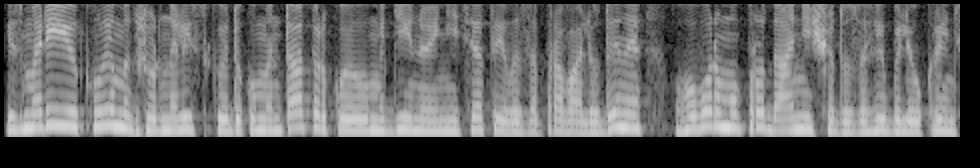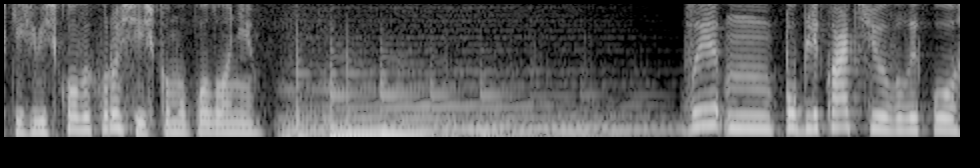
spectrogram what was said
Із Марією Климик, журналісткою документаторкою медійної ініціативи за права людини, говоримо про дані щодо загибелі українських військових у російському полоні. Ви публікацію велику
